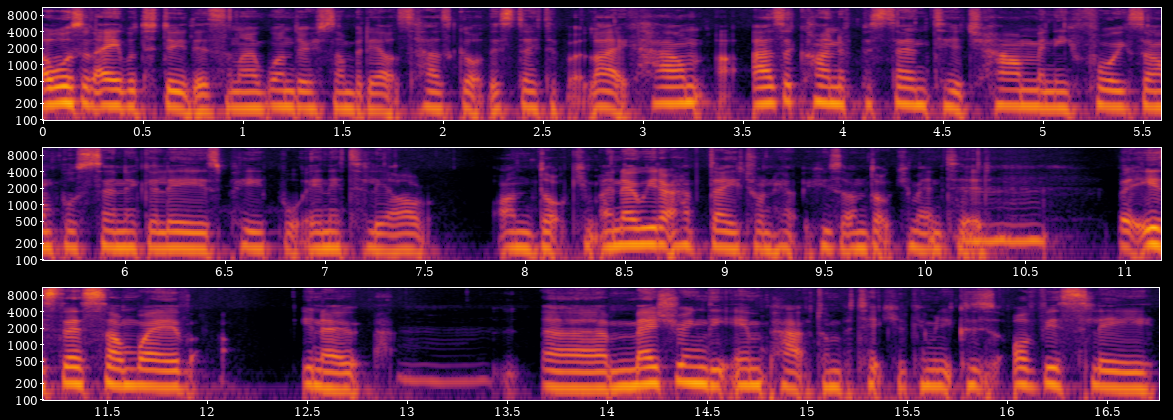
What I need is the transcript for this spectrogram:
I wasn't able to do this, and I wonder if somebody else has got this data. But like, how as a kind of percentage, how many, for example, Senegalese people in Italy are undocumented? I know we don't have data on who's undocumented, but is there some way of, you know, uh, measuring the impact on particular communities? Because obviously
